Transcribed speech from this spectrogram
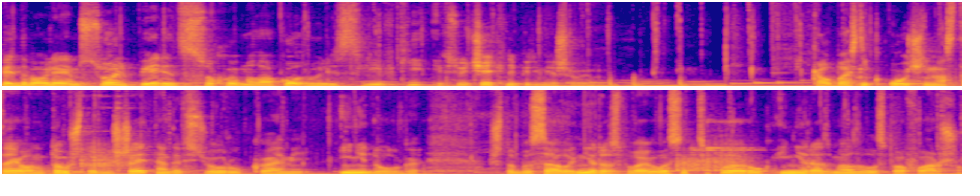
Теперь добавляем соль, перец, сухое молоко, ну или сливки и все тщательно перемешиваем. Колбасник очень настаивал на том, что мешать надо все руками и недолго, чтобы сало не расплавилось от тепла рук и не размазывалось по фаршу.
